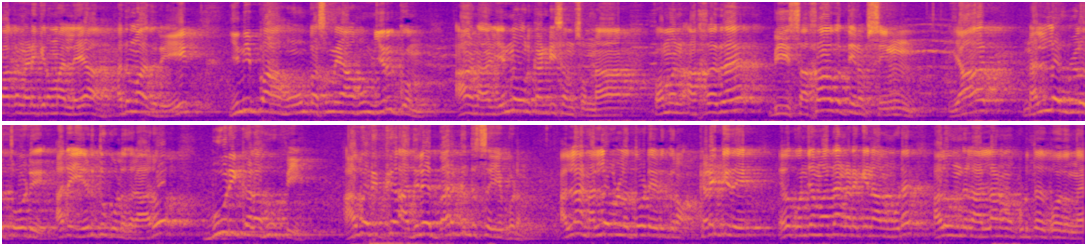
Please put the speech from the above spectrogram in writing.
பார்க்க நினைக்கிறோமா இல்லையா? அது மாதிரி இனிப்பாகவும் பசுமையாகவும் இருக்கும். ஆனால் என்ன ஒரு கண்டிஷன் சொன்னால் பமன் அகத பி சகாவத்தி நப்சின் யார் நல்ல உள்ளத்தோடு அதை எடுத்துக்கொள்கிறாரோ பூரிக்கலகு பி அவருக்கு அதிலே பறக்கத்து செய்யப்படும். எல்லாம் நல்ல உள்ளத்தோடு இருக்கிறோம். கிடைக்குது. ஏதோ கொஞ்சமாக தான் கிடைக்கினாலும் கூட அலுகுந்தில் எல்லாம் நம்ம கொடுத்தது போதுங்க.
